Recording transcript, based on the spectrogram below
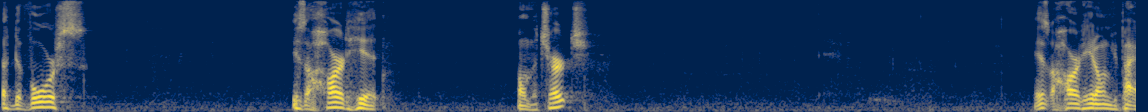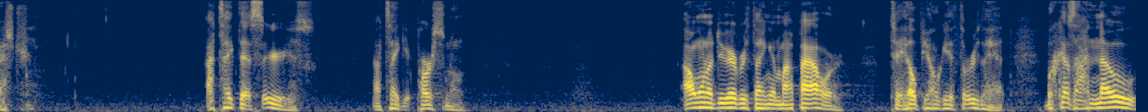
a divorce is a hard hit on the church. It's a hard hit on your pastor. I take that serious. I take it personal. I want to do everything in my power to help y'all get through that because I know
